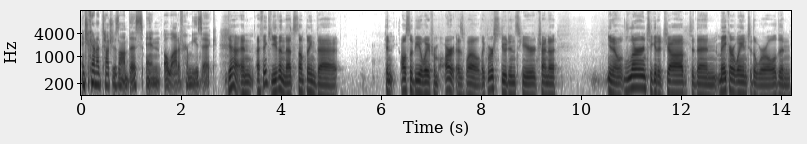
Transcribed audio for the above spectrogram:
And she kind of touches on this in a lot of her music. Yeah, and I think even that's something that can also be away from art as well. Like we're students here trying to, you know, learn to get a job to then make our way into the world and,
